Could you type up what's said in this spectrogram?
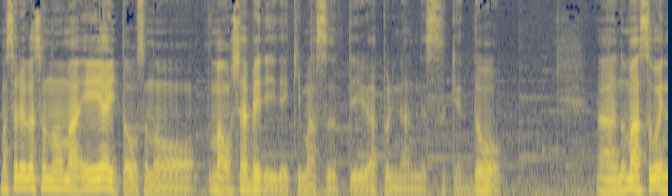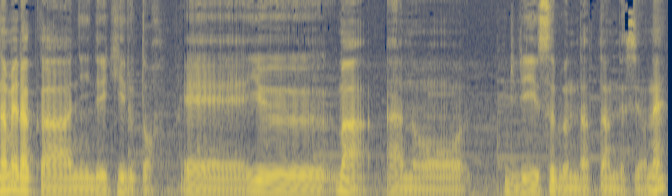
まあ、それがその、まあ、AI とその、まあ、おしゃべりできますっていうアプリなんですけど、あの、まあ、すごい滑らかにできると、えーいう、まあ、あの、リリース文だったんですよね。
